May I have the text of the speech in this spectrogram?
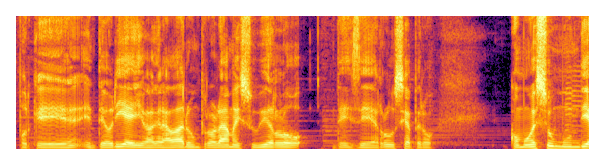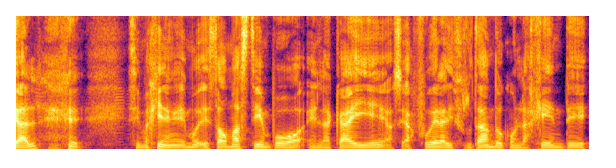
porque en teoría iba a grabar un programa y subirlo desde Rusia, pero como es un mundial, se imaginan, he estado más tiempo en la calle, o sea, afuera, disfrutando con la gente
